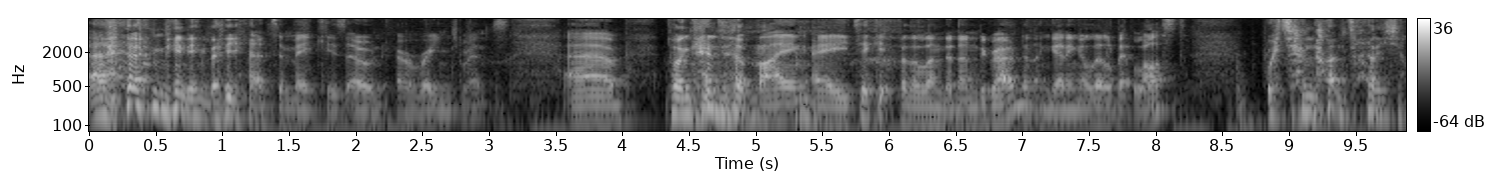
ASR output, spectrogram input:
Uh, meaning that he had to make his own arrangements. Um, Punk ended up buying a ticket for the London Underground and then getting a little bit lost, which I'm not entirely sure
